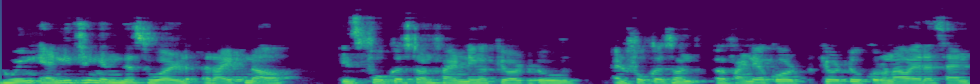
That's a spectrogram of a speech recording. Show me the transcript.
doing anything in this world right now is focused on finding a cure to and focus on uh, finding a cure to coronavirus and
